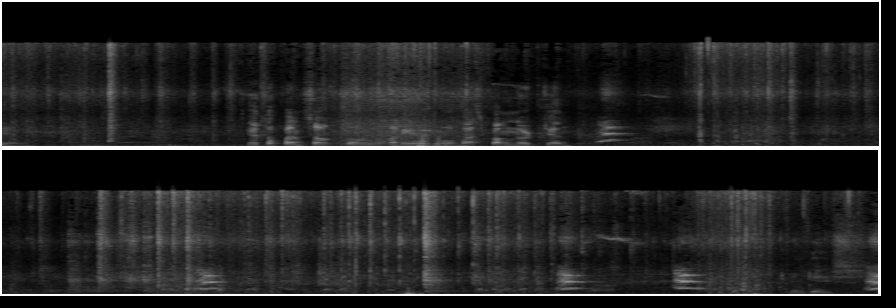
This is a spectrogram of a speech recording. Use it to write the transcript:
Ayan. Ito pan south to. Yung kanina lumabas, pang north yan. Yan guys.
